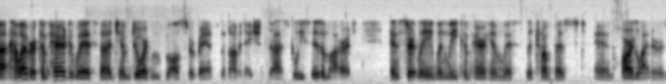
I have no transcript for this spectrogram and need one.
Uh, however, compared with uh, Jim Jordan, who also ran for the nomination, uh, Scalise is a moderate. And certainly when we compare him with the Trumpists and hardliners,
